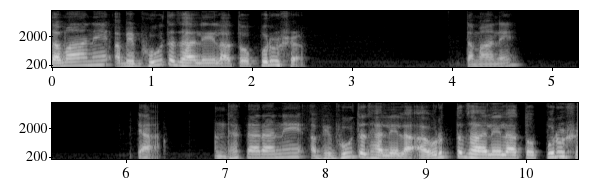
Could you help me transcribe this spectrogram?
तमाने अभिभूत झालेला तो पुरुष. तमाने त्या अंधकाराने अभिभूत झालेला आवृत्त झालेला तो पुरुष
